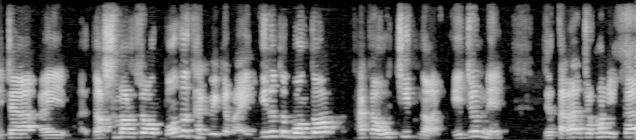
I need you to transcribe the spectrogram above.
এটা এই দশ মাস বন্ধ থাকবে কেন? একদিনও তো বন্ধ থাকা উচিত নয়। এই জন্যে যে তারা যখন এটা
